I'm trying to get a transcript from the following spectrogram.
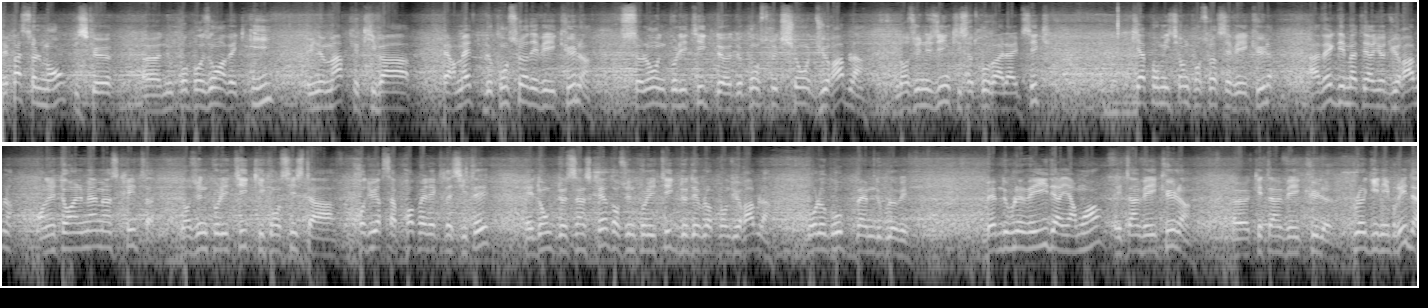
mais pas seulement, puisque euh, nous proposons avec i une marque qui va permettre de construire des véhicules selon une politique de construction durable dans une usine qui se trouve à Leipzig qui a pour mission de construire ces véhicules avec des matériaux durables, en étant elle-même inscrite dans une politique qui consiste à produire sa propre électricité et donc de s'inscrire dans une politique de développement durable pour le groupe BMW. BMW i derrière moi est un véhicule euh, qui est un véhicule plug-in hybride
